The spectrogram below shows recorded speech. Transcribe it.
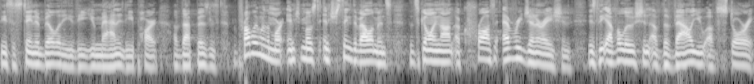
the sustainability, the humanity part of that business. But probably one of the more in- most interesting developments that's going on across every generation is the evolution of the value of story.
